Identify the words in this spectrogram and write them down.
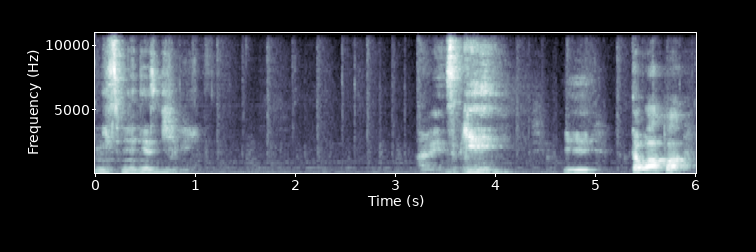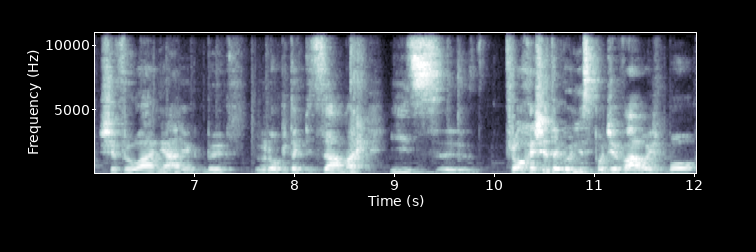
Nic mnie nie zdziwi. A więc gin. I ta łapa się wyłania, jakby robi taki zamach i z, trochę się tego nie spodziewałeś, bo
